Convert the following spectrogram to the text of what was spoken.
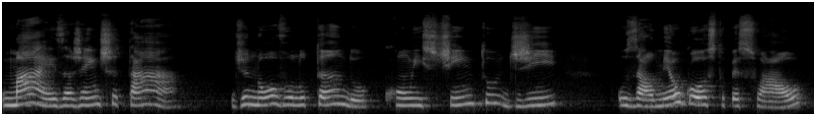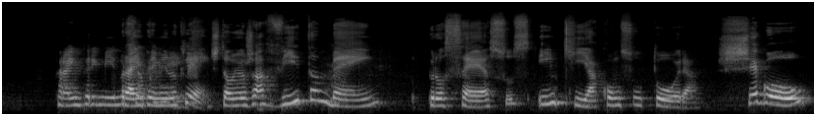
mas a gente tá de novo lutando com o instinto de usar o meu gosto pessoal para imprimir, no, pra imprimir cliente. no cliente. Então eu já vi também processos em que a consultora chegou,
